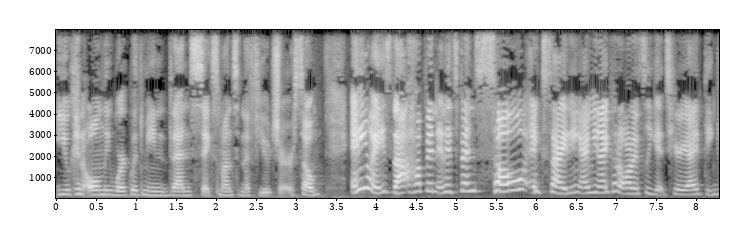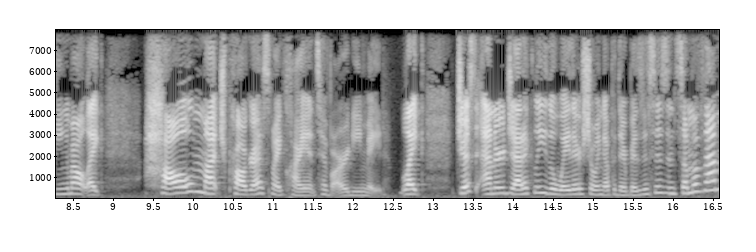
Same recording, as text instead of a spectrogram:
you can only work with me then six months in the future. So, anyways, that happened and it's been so exciting. I mean, I could honestly get teary eyed thinking about like how much progress my clients have already made. Like, just energetically, the way they're showing up at their businesses. And some of them,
